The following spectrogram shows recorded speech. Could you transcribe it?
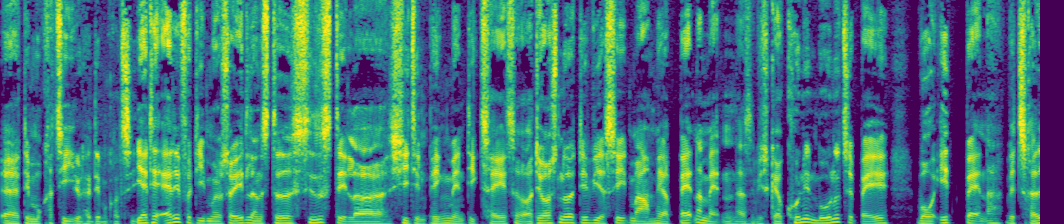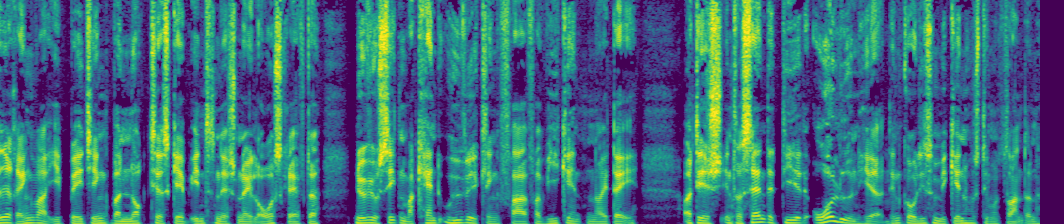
øh, demokrati. Vi vil have demokrati. Ja, det er det, fordi man jo så et eller andet sted sidestiller Xi Jinping med en diktator, og det er også noget af det, vi har set med ham her, bannermanden. Altså, vi skal jo kun en måned tilbage, hvor et banner ved tredje ringvej i Beijing var nok til at skabe internationale overskrifter. Nu har vi jo set en markant udvikling fra, fra weekenden og i dag. Og det er interessant, at de, ordlyden her, den går ligesom igen hos demonstranterne.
